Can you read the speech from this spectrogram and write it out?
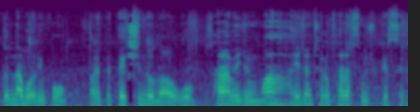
끝나버리고 빨리 백신도 나오고 사람이 좀 와 예전처럼 살았으면 좋겠어요.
